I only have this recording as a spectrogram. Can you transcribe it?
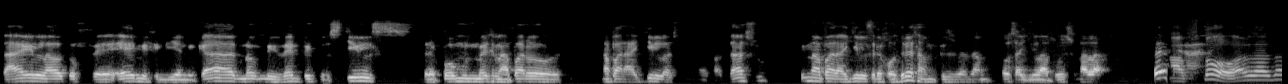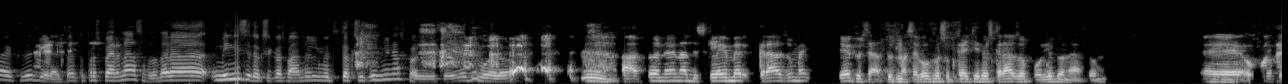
style, out of ε, anything γενικά, no, μηδέν people skills. Ντρεπόμουν μέχρι να, πάρω, να παραγγείλω, ας πούμε, φαντάσου. Τι να παραγγείλεις ρε χοντρέ, θα μου πεις βέβαια με τόσα κιλά που ήσουν, αλλά Αυτό, αλλά εντάξει, δεν πειράζει. Το, το προσπερνάς αυτό. Τώρα μην είσαι τοξικός Πανούλη, με τους τοξικούς μην ασχολείσαι. δεν μπορώ. αυτό είναι ένα disclaimer. Κράζουμε και τους εαυτούς μας. Εγώ προσωπικά κυρίως κράζω πολύ τον εαυτό μου. Ε, οπότε,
